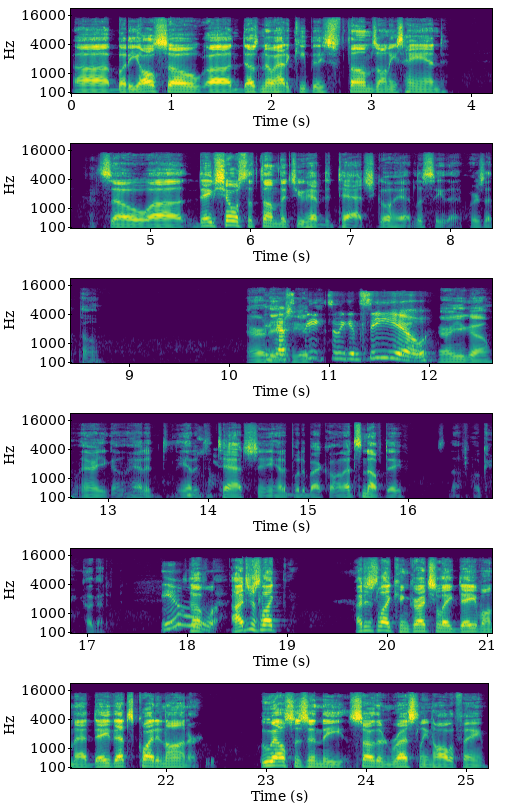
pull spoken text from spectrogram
Uh, but he also uh, doesn't know how to keep his thumbs on his hand. So, uh, Dave, show us the thumb that you have detached. Go ahead. Let's see that. Where's that thumb? There it You is. He had- speak so we can see you. there you go. There you go. Had it. He had it detached, and he had to put it back on. That's enough, Dave. That's enough. Okay, I got it. Ew. I just like, I just like congratulate Dave on that. Dave, that's quite an honor. Who else is in the Southern Wrestling Hall of Fame?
